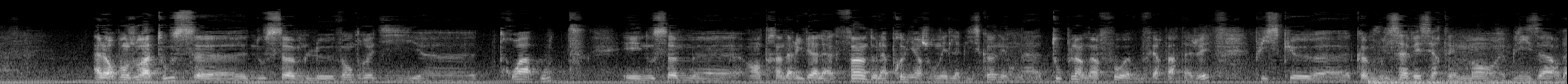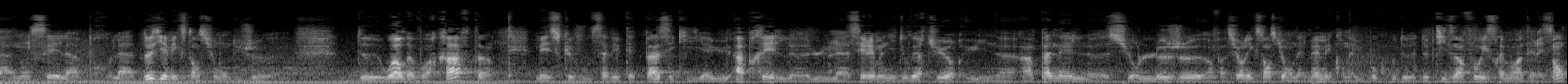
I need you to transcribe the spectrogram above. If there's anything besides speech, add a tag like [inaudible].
Alors bonjour à tous, euh, nous sommes le vendredi euh, 3 août et nous sommes euh, en train d'arriver à la fin de la première journée de la BlizzCon et on a tout plein d'infos à vous faire partager puisque euh, comme vous le savez certainement Blizzard a annoncé la deuxième extension du jeu de World of Warcraft mais ce que vous savez peut-être pas, c'est qu'il y a eu après la cérémonie d'ouverture un panel sur le jeu, enfin sur l'extension en elle-même, et qu'on a eu beaucoup de, de, petites infos extrêmement intéressantes.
